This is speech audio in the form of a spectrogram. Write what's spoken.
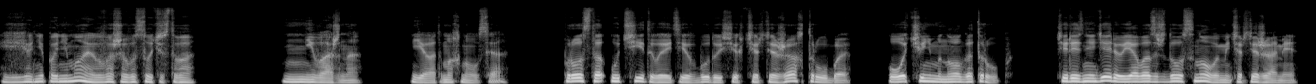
«Я не понимаю, ваше высочество». «Неважно», — я отмахнулся. «Просто учитывайте в будущих чертежах трубы. Очень много труб. Через неделю я вас жду с новыми чертежами».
